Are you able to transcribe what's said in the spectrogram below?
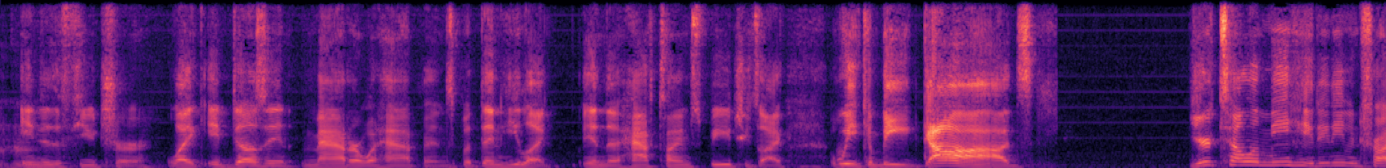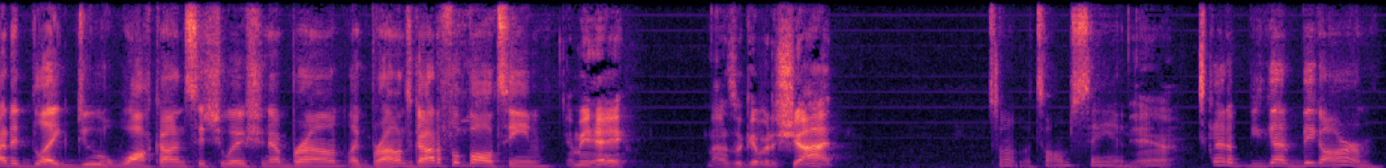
Mhm. into the future. Like it doesn't matter what happens. But then he like in the halftime speech, he's like, "We can be gods." You're telling me he didn't even try to like do a walk-on situation at Brown? Like Brown's got a football team. I mean, hey, might as well give it a shot. That's all, that's all I'm saying. Yeah. He's got a he's got a big arm.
